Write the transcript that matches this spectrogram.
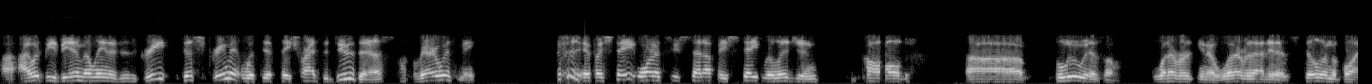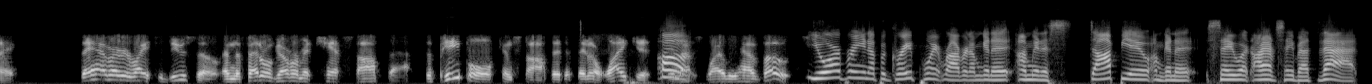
uh, I would be vehemently in a disagree, disagreement with if they tried to do this. Bear with me. if a state wanted to set up a state religion called uh, bluism, whatever you know, whatever that is, still in the blank. They have every right to do so, and the federal government can't stop that. The people can stop it if they don't like it, oh, and that's why we have votes. You are bringing up a great point, Robert. I'm gonna I'm gonna stop you. I'm gonna say what I have to say about that.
